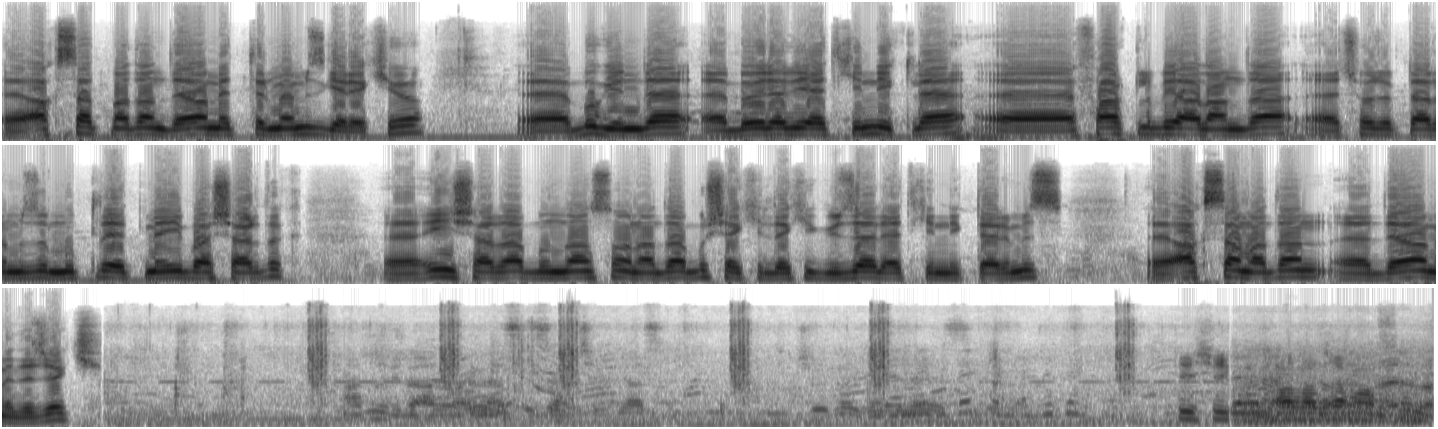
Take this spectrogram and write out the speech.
e, aksatmadan devam ettirmemiz gerekiyor. E, Bugün de e, böyle bir etkinlikle e, farklı bir alanda e, çocuklarımızı mutlu etmeyi başardık. İnşallah bundan sonra da bu şekildeki güzel etkinliklerimiz aksamadan devam edecek. Teşekkür ederim. Alacağım aslında.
